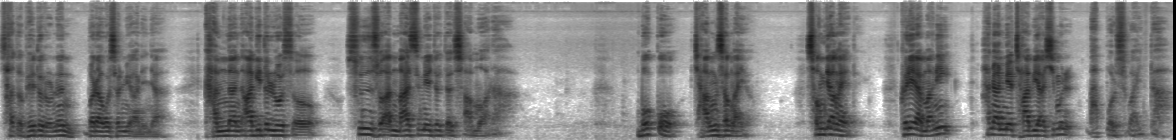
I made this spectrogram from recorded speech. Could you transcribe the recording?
사도 베드로는 뭐라고 설명하느냐? 갓난 아기들로서 순수한 말씀에 젖어 사모하라. 먹고 장성하여 성장해야 돼. 그래야만이 하나님의 자비하심을 맛볼 수가 있다.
